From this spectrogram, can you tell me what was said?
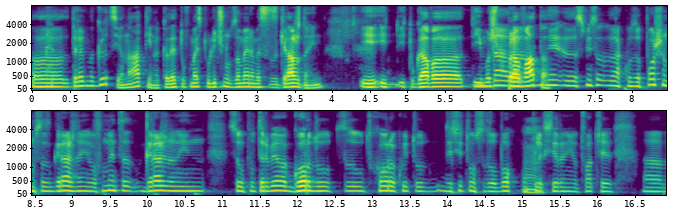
а, Древна Гърция, на Атина, където вместо личност заменяме с гражданин и, и, и тогава ти имаш Да, правата. Не, в смисъл, ако започнем с граждани, в момента гражданин се употребява гордо от, от хора, които действително са дълбоко комплексирани от това, че а,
